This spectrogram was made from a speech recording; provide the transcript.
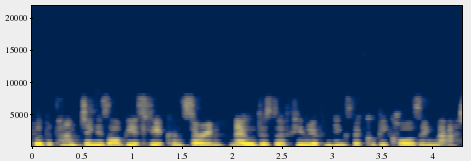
But the panting is obviously a concern. Now, there's a few different things that could be causing that.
